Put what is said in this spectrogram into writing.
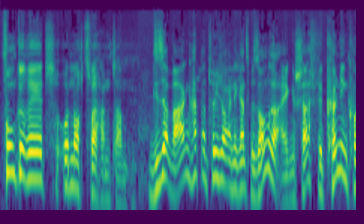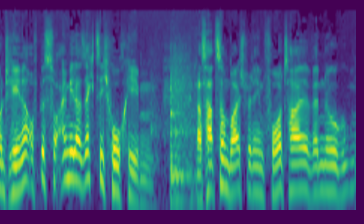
Funkgerät und noch zwei Handlampen. Dieser Wagen hat natürlich noch eine ganz besondere Eigenschaft. Wir können den Container auf bis zu 1,60 Meter hochheben. Das hat zum Beispiel den Vorteil, wenn du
